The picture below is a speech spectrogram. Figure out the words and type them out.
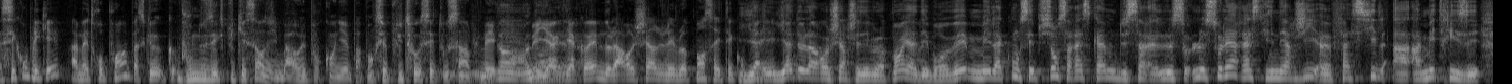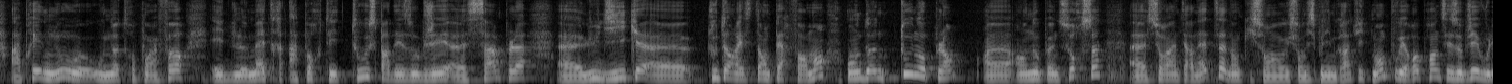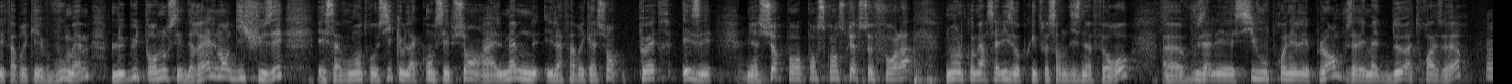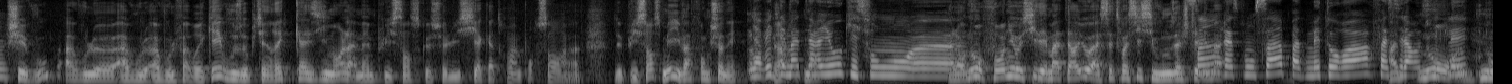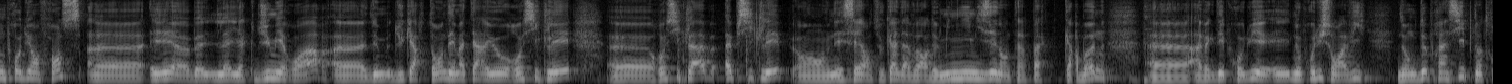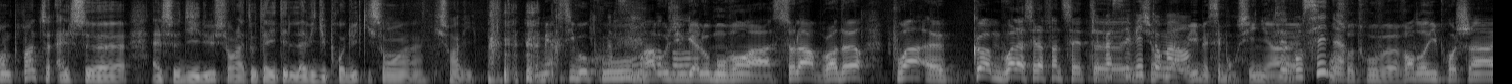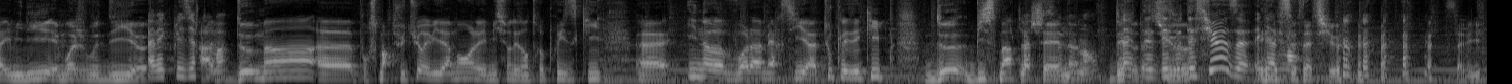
C'est compliqué à mettre au point parce que vous nous expliquez ça, on se dit bah oui, pourquoi on n'y a pas pensé plus tôt, c'est tout simple. Mais il y, y a quand même de la recherche, du développement, ça a été compliqué. il y a de la recherche et développement, il y a des brevets, mais la conception, ça reste quand même du, ça- le, so- le solaire reste une énergie euh, facile à, à maîtriser. Après, nous, où notre point fort est de le mettre à portée de tous par des objets euh, simples, euh, ludiques, tout en restant performants. On donne tous nos plans. Euh, en open source euh, sur internet. Donc ils sont ils sont disponibles gratuitement. Vous pouvez reprendre ces objets et vous les fabriquer vous-même. Le but pour nous c'est de réellement diffuser. Et ça vous montre aussi que la conception en elle-même et la fabrication peut être aisée. Bien sûr pour, pour se construire ce four là nous on le commercialise au prix de 79 euros. Euh, vous allez si vous prenez les plans vous allez mettre 2 à 3 heures chez vous à vous le à vous, à vous le fabriquer. Vous obtiendrez quasiment la même puissance que celui-ci à 80% euh, de puissance mais il va fonctionner Il y avait des matériaux qui sont euh, alors nous on fournit aussi des matériaux à cette fois-ci si vous nous achetez les sains, ma- responsables, pas de métaux rares, faciles à ah, nous, recycler. on, nous, on produit en France euh, et euh, ben, là, il y a que du miroir, euh, du, du carton, des matériaux recyclés, euh, recyclables, upcyclés. On essaie en tout cas d'avoir de minimiser notre impact carbone euh, avec des produits et, et nos produits sont à vie. Donc de principe, notre empreinte, elle se, elle se dilue sur la totalité de la vie du produit qui sont, euh, qui sont à vie. Merci beaucoup. Merci Bravo beaucoup. Gilles Gallo. Bon vent à solarbrother.com. Voilà, c'est la fin de cette C'est passé euh, vite, émission. Thomas, Bah hein. oui, mais c'est bon signe. hein. C'est bon signe. On se retrouve euh, vendredi prochain, Émilie. Et moi, je vous dis. euh, Avec plaisir, à Thomas. demain euh, pour Smart Future, évidemment, l'émission des entreprises qui euh, innovent. Voilà, merci à toutes les équipes de Bismart, la chaîne des La- audacieux. des audacieuses et des également. audacieux. Salut.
